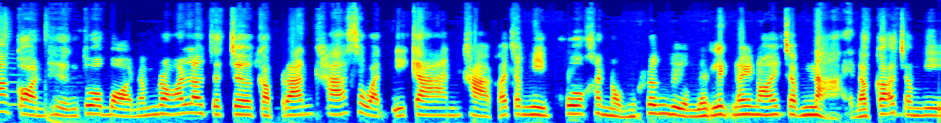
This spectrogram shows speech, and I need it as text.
มาก่อนถึงตัวบ่อน้ำร้อนเราจะเจอกับร้านค้าสวัสดิการค่ะ ก็จะมีพวกขนมเครื่องดื่มเล็ก ๆ น้อย ๆจำหน่าย แล้วก็จะมี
